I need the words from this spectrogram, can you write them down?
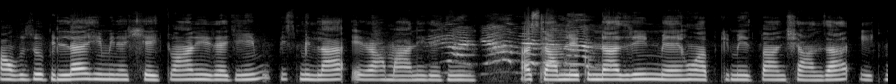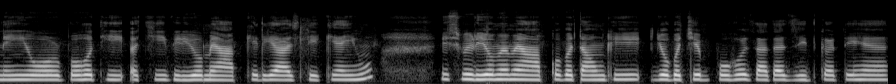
اعوذ باللہ من الشیطان الرجیم، بسم اللہ الرحمن الرحیم۔ السلام علیکم ناظرین، میں ہوں آپ کی میزبان شانزہ۔ ایک نئی اور بہت ہی اچھی ویڈیو میں آپ کے لیے آج لے کے آئی ہوں۔ اس ویڈیو میں میں آپ کو بتاؤں گی جو بچے بہت زیادہ ضد کرتے ہیں،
